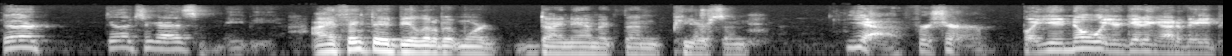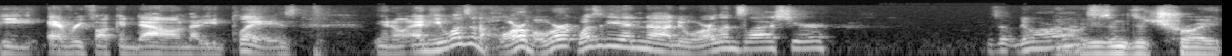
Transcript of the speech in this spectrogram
The other the other two guys, maybe. I think they'd be a little bit more dynamic than Peterson. Yeah, for sure. But you know what you're getting out of AP every fucking down that he plays, you know. And he wasn't horrible. Where wasn't he in uh, New Orleans last year? Was it New Oh, Orleans? he's in Detroit.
